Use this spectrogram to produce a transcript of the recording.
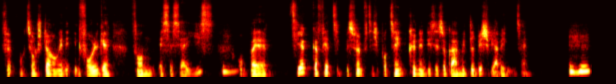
Funktionsstörungen infolge von SSRIs. Mhm. Und bei circa 40 bis 50 Prozent können diese sogar mittelbeschwerwegend sein. Mhm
